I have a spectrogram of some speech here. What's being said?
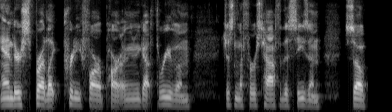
and they're spread like pretty far apart. I mean, we got three of them just in the first half of the season, so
